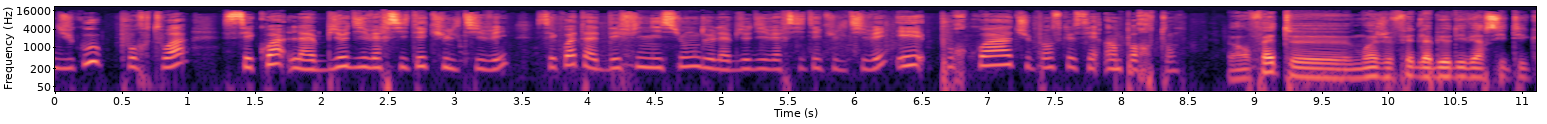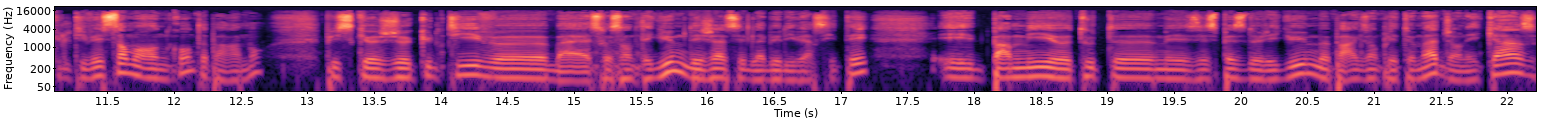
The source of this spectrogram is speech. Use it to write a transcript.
Et du coup, pour toi, c'est quoi la biodiversité cultivée? C'est quoi ta définition de la biodiversité cultivée? Et pourquoi tu penses que c'est important? Ben, en fait, euh, moi, je fais de la biodiversité cultivée sans m'en rendre compte, apparemment, puisque je cultive euh, bah, 60 légumes. Déjà, c'est de la biodiversité. Et parmi euh, toutes mes espèces de légumes, par exemple les tomates, j'en ai 15.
